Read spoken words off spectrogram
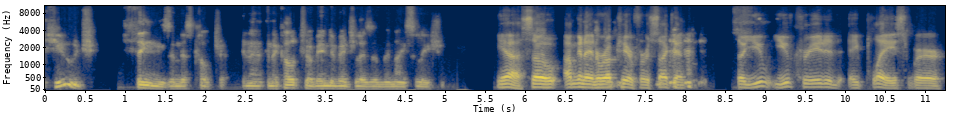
huge things in this culture in a, in a culture of individualism and isolation. Yeah so i'm going to interrupt here for a second. So you you've created a place where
